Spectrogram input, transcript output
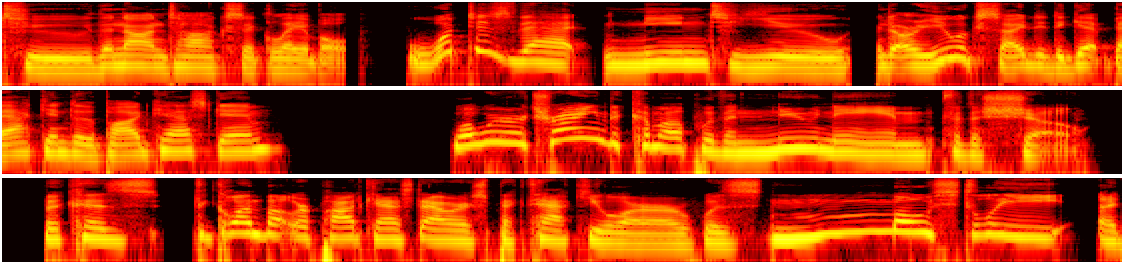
to the non toxic label. What does that mean to you, and are you excited to get back into the podcast game? Well, we're trying to come up with a new name for the show because the Glenn Butler Podcast Hour Spectacular was mostly a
